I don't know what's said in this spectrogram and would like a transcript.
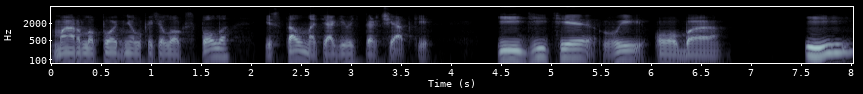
Марло поднял котелок с пола и стал натягивать перчатки. «Идите вы оба». «И...»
